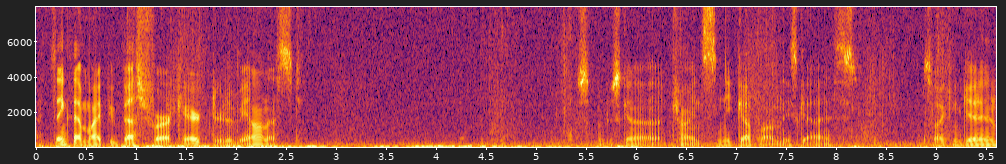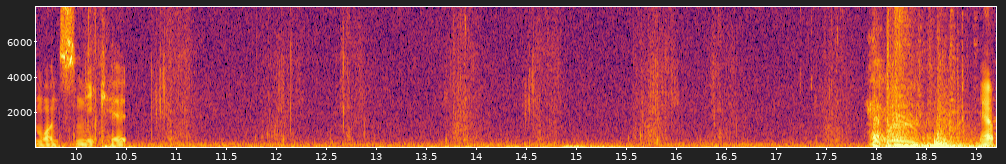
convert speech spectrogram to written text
I think that might be best for our character, to be honest. So I'm just gonna try and sneak up on these guys. So I can get in one sneak hit. Yep.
